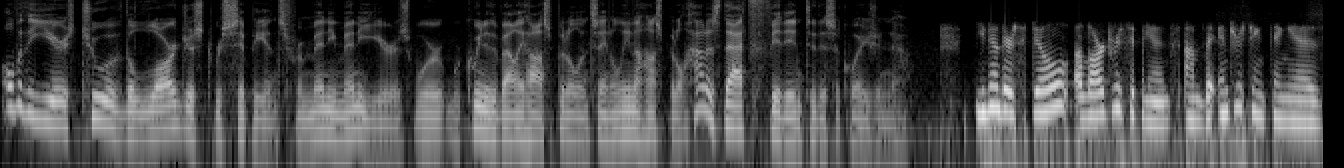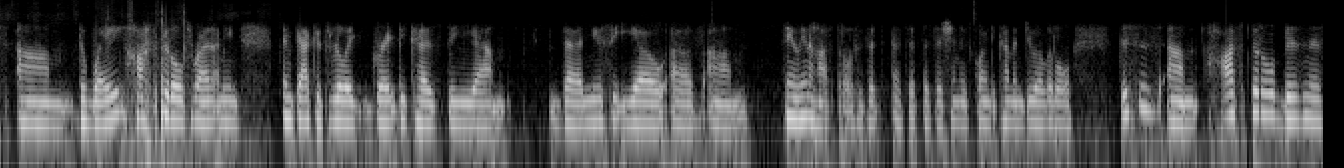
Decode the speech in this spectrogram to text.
Over the years, two of the largest recipients for many, many years were, were Queen of the Valley Hospital and St. Helena Hospital. How does that fit into this equation now? You know, there's still a large recipients. Um, the interesting thing is um, the way hospitals run. I mean, in fact, it's really great because the um, the new CEO of um, St. Helena Hospital, who's a, as a physician, is going to come and do a little. This is um, hospital business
